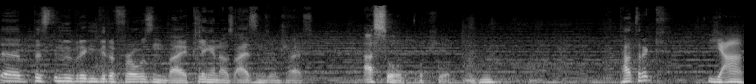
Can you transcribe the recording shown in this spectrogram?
äh, bist im Übrigen wieder frozen, weil Klingen aus Eis und so ein Scheiß. Ach so, okay. Mhm. Patrick? Ja,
